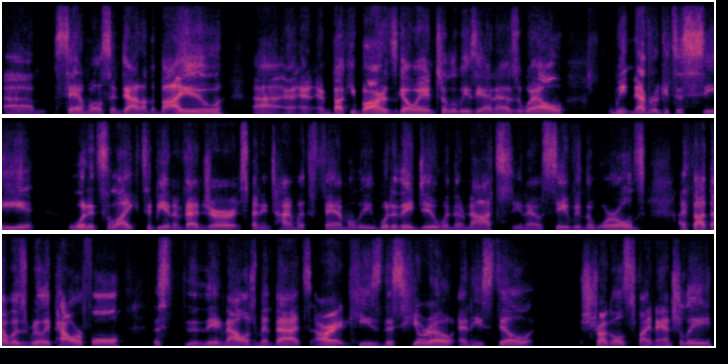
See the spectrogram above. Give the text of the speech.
um, Sam Wilson down on the bayou uh, and, and Bucky Barnes going to Louisiana as well. We never get to see what it's like to be an Avenger, spending time with family. What do they do when they're not, you know, saving the world? I thought that was really powerful. This the acknowledgement that all right, he's this hero and he still struggles financially.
